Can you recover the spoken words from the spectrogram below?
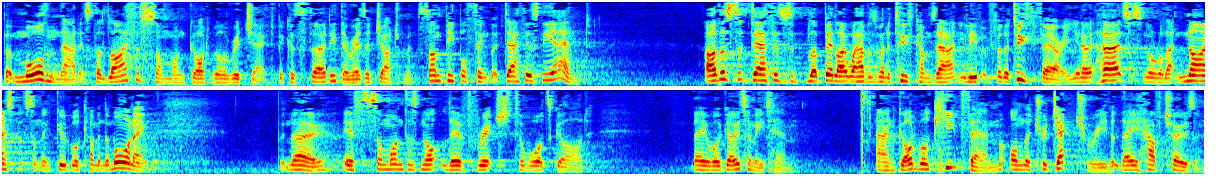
But more than that, it's the life of someone God will reject because thirdly, there is a judgment. Some people think that death is the end. Others that death is a bit like what happens when a tooth comes out and you leave it for the tooth fairy. You know, it hurts, it's not all that nice, but something good will come in the morning. But no, if someone does not live rich towards God, they will go to meet Him. And God will keep them on the trajectory that they have chosen.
